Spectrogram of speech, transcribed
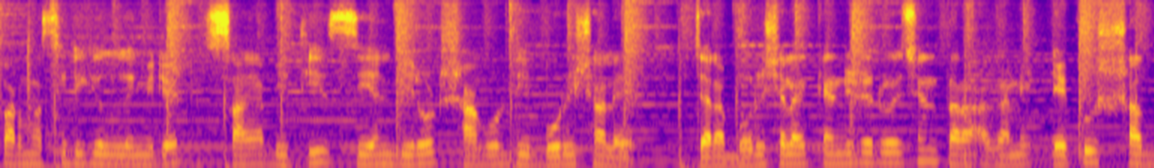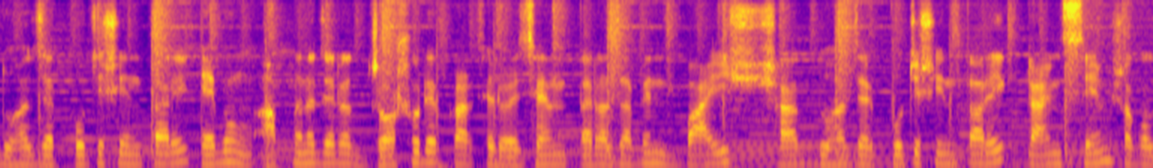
pharmaceutical limited Sayabithi CNB road Sagardi বরিশালে। যারা বরিশালের ক্যান্ডিডেট রয়েছেন, তারা আগামী একুশ সাত দু হাজার পঁচিশের তারিখ এবং আপনারা যারা যশোরে প্রার্থী রয়েছেন, তারা যাবেন বাইশ সাত দু হাজার পঁচিশের তারিখ টাইম সেম সকাল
